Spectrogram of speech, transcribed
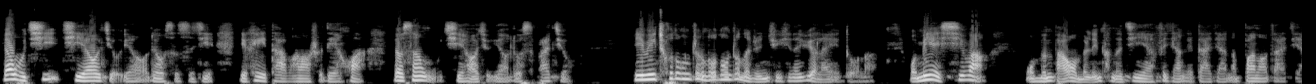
幺五七七幺九幺六四四七，也可以打王老师电话幺三五七幺九幺六四八九。因为抽动症、多动症的人群现在越来越多了，我们也希望我们把我们临床的经验分享给大家，能帮到大家。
